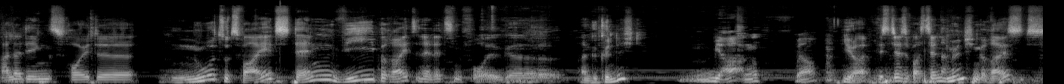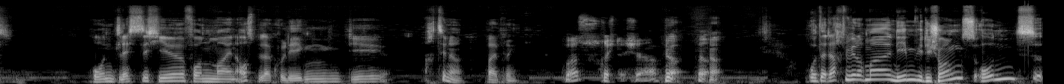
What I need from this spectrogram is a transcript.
Allerdings heute nur zu zweit, denn wie bereits in der letzten Folge angekündigt, Ja, ange ja. ja, ist der Sebastian nach München gereist und lässt sich hier von meinen Ausbilderkollegen die 18er beibringen. Ist richtig, ja. Ja, Ja. ja. Und da dachten wir doch mal, nehmen wir die Chance und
